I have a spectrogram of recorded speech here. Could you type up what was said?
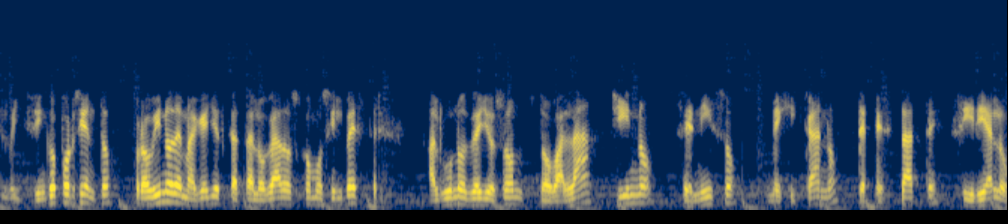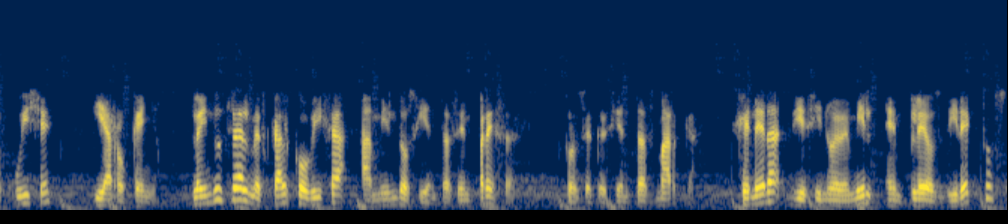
el 25%, provino de magueyes catalogados como silvestres. Algunos de ellos son tobalá, chino, cenizo, mexicano, tepestate, sirialo cuiche y arroqueño. La industria del mezcal cobija a 1.200 empresas con 700 marcas. Genera 19.000 empleos directos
